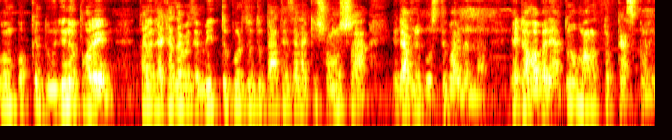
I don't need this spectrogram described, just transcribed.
কমপক্ষে দুই দিনও করেন, তাহলে দেখা যাবে যে মৃত্যু পর্যন্ত দাঁতে জ্বালা কি সমস্যা, এটা আপনি বুঝতে পারবেন না। এটা হবে না, এত মারাত্মক কাজ করে।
